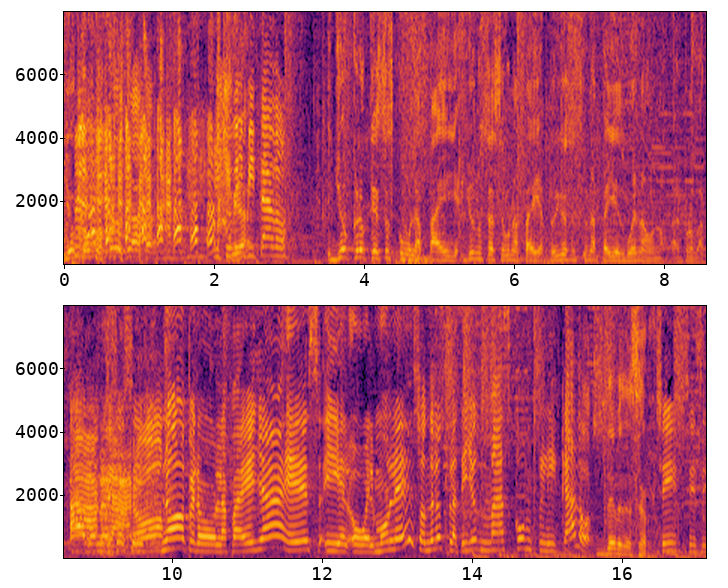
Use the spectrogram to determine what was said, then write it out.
Y yo como. y tú de invitado. Yo creo que esto es como la paella. Yo no sé hacer una paella, pero yo sé si una paella es buena o no al probarla. Ah, bueno, eso sí. No, pero la paella es y el o el mole son de los platillos más complicados. Debe de ser. Sí, sí, sí.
